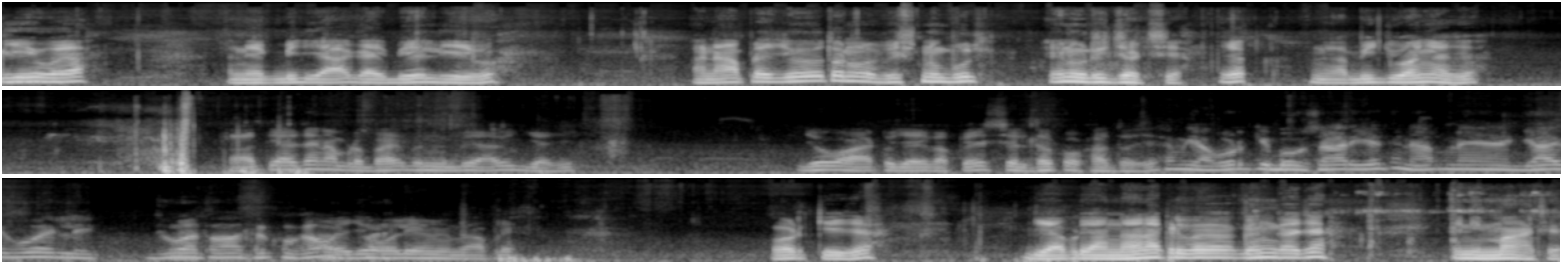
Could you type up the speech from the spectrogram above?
લઈ આવ્યા અને એક બીજી આ ગાય બે લઈ આવ્યો અને આપણે જોયું હતું ને વિષ્ણુબુલ એનું રિઝલ્ટ છે. એક, અને આ બીજું અહીંયા છે. અત્યારે છે ને આપણે ભાઈબંધ બે આવી ગયા છે જોવા આટુ જ આવ્યા સ્પેશિયલ ધક્કો ખાધો છે. કેમ કે બહુ સારી હતી ને આપણે ગાય હોય એટલે જોવા તો આ ધક્કો ખાવો હવે જ જો ઓલી આપણે. હોડકી છે જે આપણી આ નાનકડી ગંગા છે એની માં છે.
